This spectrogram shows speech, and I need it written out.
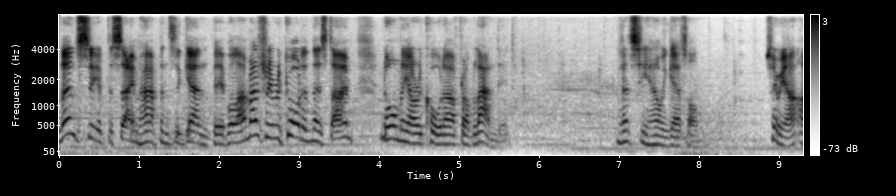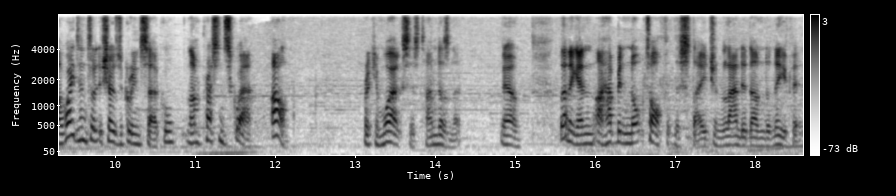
Let's see if the same happens again, people. I'm actually recording this time. Normally I record after I've landed. Let's see how we get on. So here we are. I wait until it shows a green circle, and I'm pressing square. Oh, freaking works this time, doesn't it? Yeah. Then again, I have been knocked off at this stage and landed underneath it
